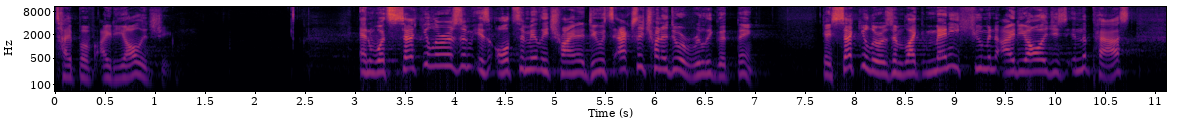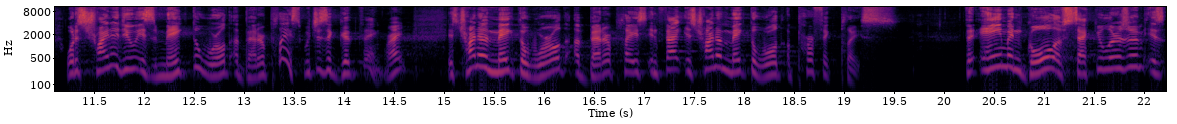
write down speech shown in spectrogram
type of ideology and what secularism is ultimately trying to do, it's actually trying to do a really good thing. Okay, secularism, like many human ideologies in the past, what it's trying to do is make the world a better place, which is a good thing, right? It's trying to make the world a better place. In fact, it's trying to make the world a perfect place. The aim and goal of secularism is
